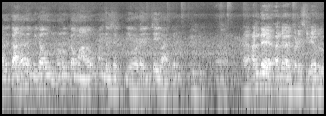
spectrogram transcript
அதுக்காக மிகவும் நுணுக்கமாகவும் மந்திர சக்தியோடையும் செய்வார்கள் அந்த அந்த தொடர்ச்சியிலே ஒரு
